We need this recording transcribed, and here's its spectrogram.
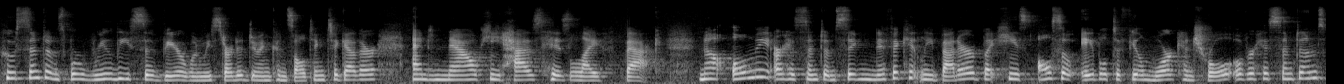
whose symptoms were really severe when we started doing consulting together, and now he has his life back. Not only are his symptoms significantly better, but he's also able to feel more control over his symptoms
